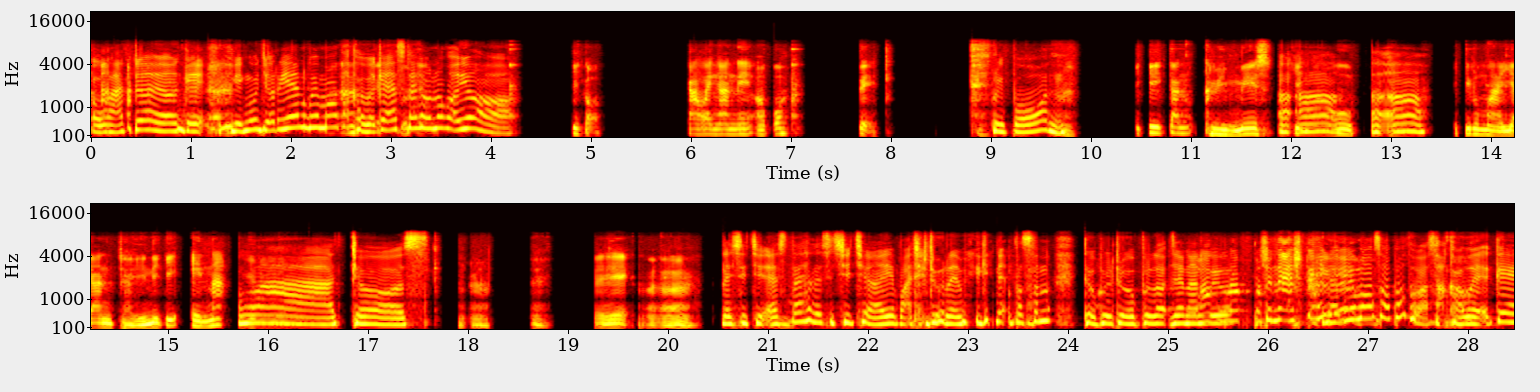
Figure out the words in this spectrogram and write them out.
Waduh ya, nggih nggih ngunjuk riyen kowe mau tak gawe ke es teh ngono kok ya. Iki kok kalengane apa Pripun? iki kan grimis iki ah. mau Heeh. Iki lumayan jahe ini iki enak gitu. Wah, jos. Eh, heeh. Le siji es teh, le siji jahe Pak di Doremi iki nek pesen double-double kok janan aku kuwi. ora pesen es teh Lah kuwi mau sapa tuh? Tak gaweke.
